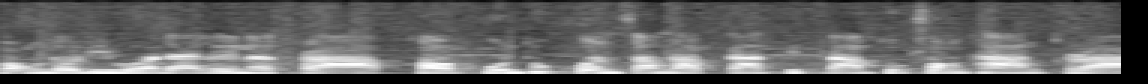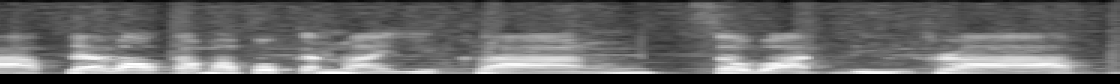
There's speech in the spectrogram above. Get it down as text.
ป๋องเดลิเวอร์ได้เลยนะครับ ขอบคุณทุกคนสำหรับการติดตามทุกช่องทางครับ แล้วเรากลับมาพบกันใหม่อีกครั้ง สวัสดีครับ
